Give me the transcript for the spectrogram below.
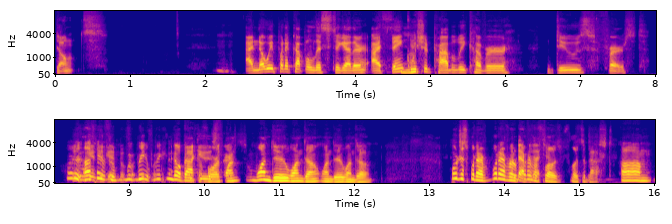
don'ts. I know we put a couple lists together. I think mm-hmm. we should probably cover do's first. Well, I think we, we, we, can go back and forth. One one do, one don't, one do, one don't. Or just whatever, whatever, whatever flows flows the best. Um,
